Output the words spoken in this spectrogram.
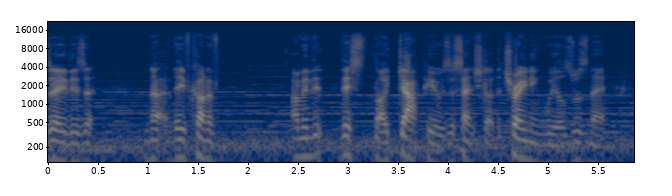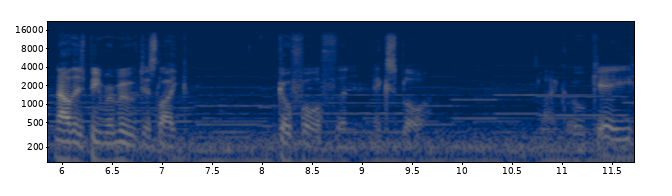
Say there's a they've kind of I mean this like gap here was essentially like the training wheels wasn't it? Now there's been removed it's like go forth and explore. It's like okay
